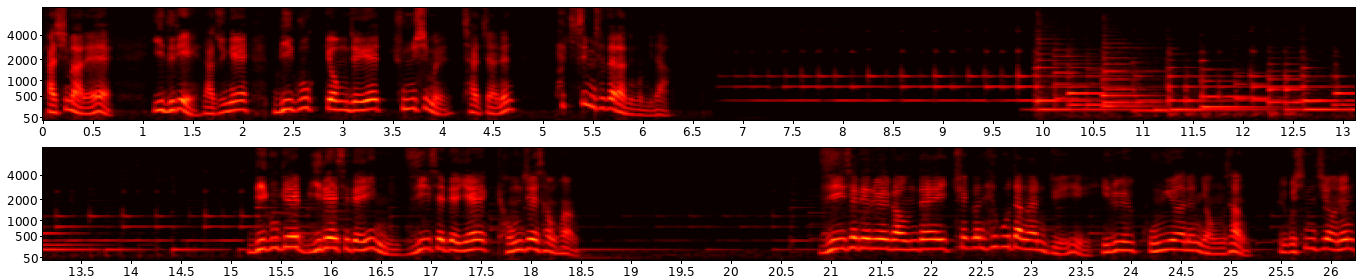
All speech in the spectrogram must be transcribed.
다시 말해 이들이 나중에 미국 경제의 중심을 차지하는 핵심 세대라는 겁니다. 미국의 미래 세대인 Z세대의 경제 상황. Z세대들 가운데 최근 해고당한 뒤 이를 공유하는 영상, 그리고 심지어는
